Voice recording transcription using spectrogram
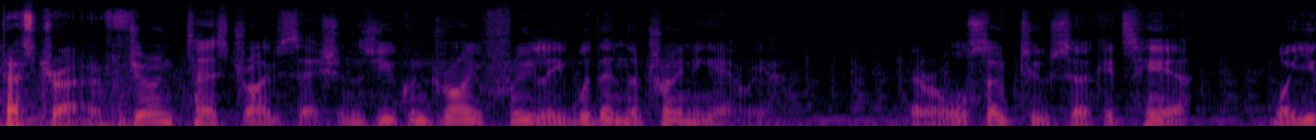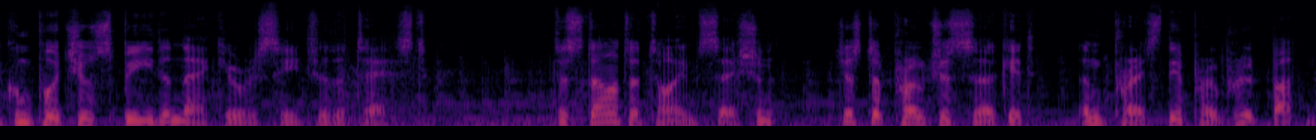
Test drive. During test drive sessions, you can drive freely within the training area. There are also two circuits here, where you can put your speed and accuracy to the test. To start a time session, just approach a circuit and press the appropriate button.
